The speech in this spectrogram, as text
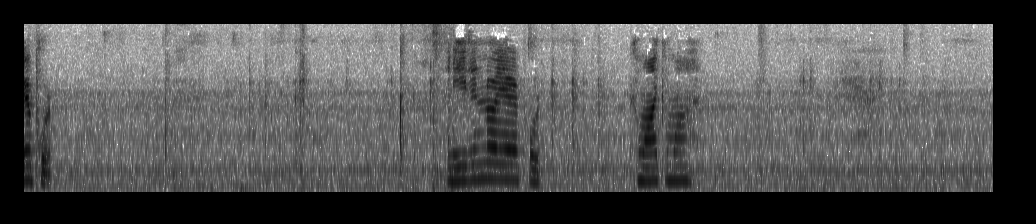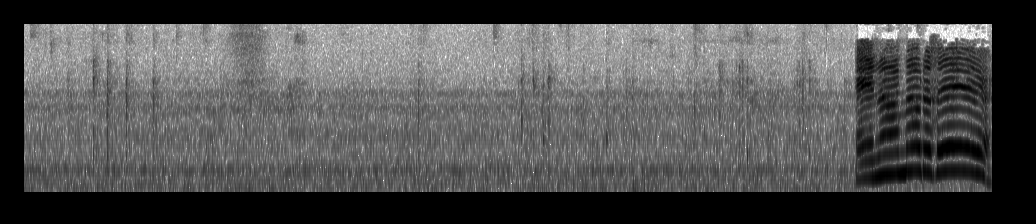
Airport. I need another airport. Come on, come on. And I'm out of here.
